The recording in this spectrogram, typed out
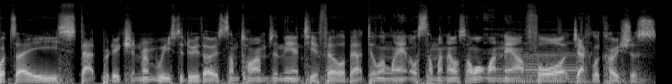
What's a stat prediction? Remember we used to do those sometimes in the NTFL about Dylan Lant or someone else. I want one now for Uh, Jack Lukosius.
